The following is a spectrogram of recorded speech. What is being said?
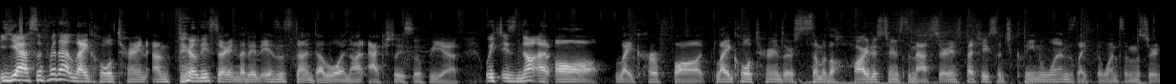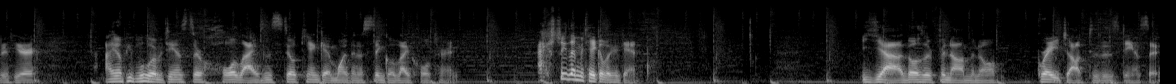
Yeah, so for that leg hold turn, I'm fairly certain that it is a stunt double and not actually Sofia, which is not at all like her fault. Leg hold turns are some of the hardest turns to master, and especially such clean ones like the ones I'm inserted here. I know people who have danced their whole lives and still can't get more than a single leg hold turn. Actually, let me take a look again. Yeah, those are phenomenal. Great job to this dancer.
